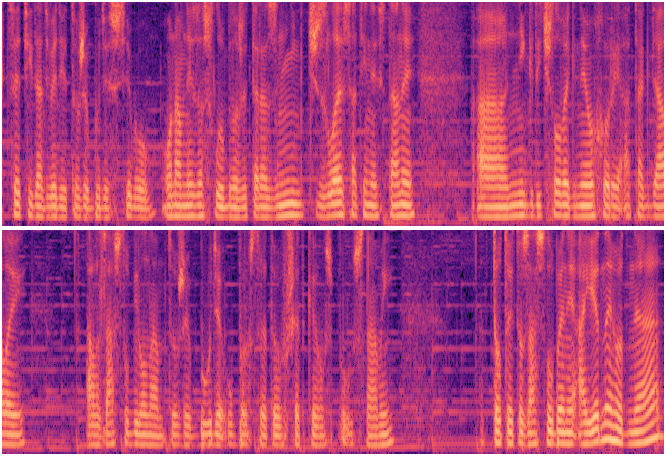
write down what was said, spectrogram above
chce ti dať vedieť to, že bude s tebou. On nám nezaslúbil, že teraz nič zlé sa ti nestane a nikdy človek neochorie a tak ďalej, ale zaslúbil nám to, že bude uprostred toho všetkého spolu s nami. Toto je to zaslúbenie a jedného dňa,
